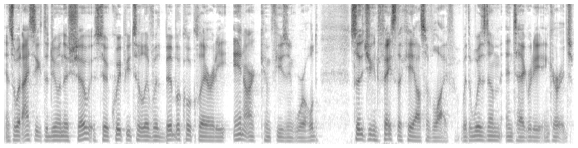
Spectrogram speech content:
And so, what I seek to do in this show is to equip you to live with biblical clarity in our confusing world so that you can face the chaos of life with wisdom, integrity, and courage.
